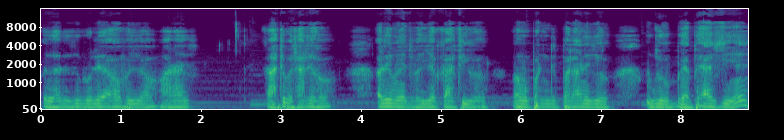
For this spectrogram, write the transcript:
पुजारी जी बोले, आओ भैया आओ महाराज कहाँ बता रहे हो? अरे, मैं तो भैया काशी हो पंडित फलाने जो जो व्यास जी हैं,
